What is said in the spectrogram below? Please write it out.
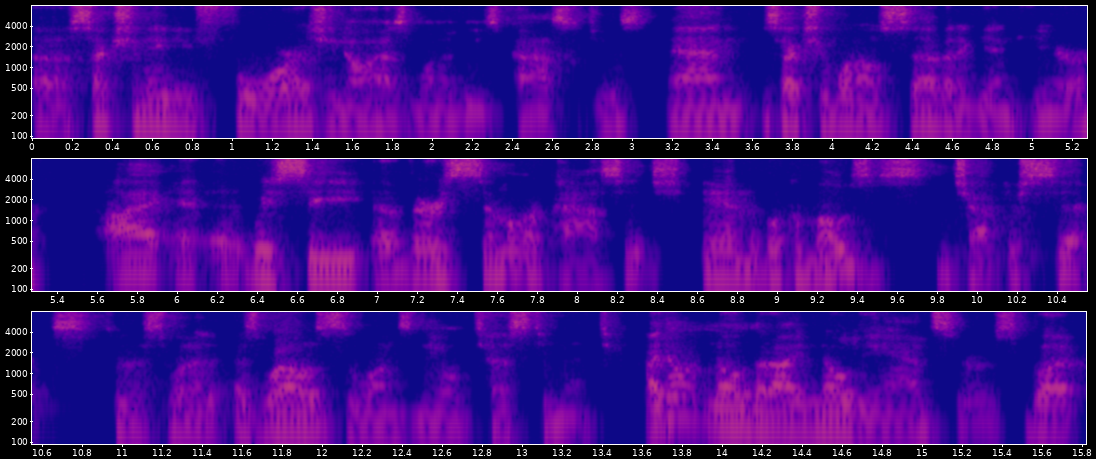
uh, section 84, as you know, has one of these passages, and section 107 again here. I uh, uh, we see a very similar passage in the book of Moses in chapter six for this one as well as the ones in the Old Testament. I don't know that I know the answers, but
